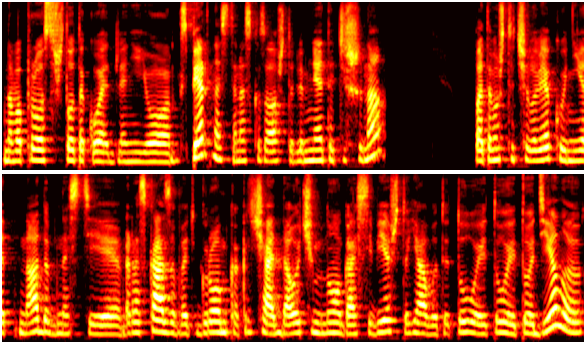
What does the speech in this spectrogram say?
на вопрос, что такое для нее экспертность, она сказала, что для меня это тишина, потому что человеку нет надобности рассказывать громко, кричать, да, очень много о себе, что я вот и то, и то, и то делаю.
